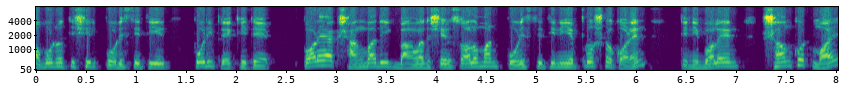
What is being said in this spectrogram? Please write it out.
অবনতিশীল পরিস্থিতির পরিপ্রেক্ষিতে। পরে এক সাংবাদিক বাংলাদেশের চলমান পরিস্থিতি নিয়ে প্রশ্ন করেন তিনি বলেন, সংকটময়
